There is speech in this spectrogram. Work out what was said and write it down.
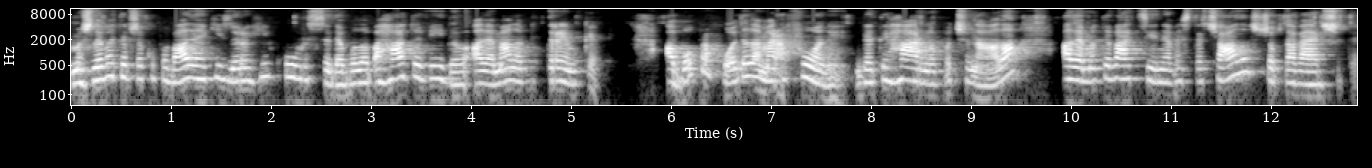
Можливо, ти вже купувала якісь дорогі курси, де було багато відео, але мало підтримки. Або проходила марафони, де ти гарно починала, але мотивації не вистачало, щоб завершити.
